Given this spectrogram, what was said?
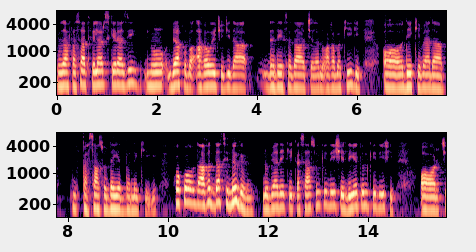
نو دا فساد فلارس کې راځي نو بیا خو به هغه وی چې دا د دې سزا چې نو هغه بکیږي او دې کې بیا دا قصاص او دیت به نه کیږي خو کو د هغه داسې نه ګڼي نو بیا دې کې قصاص هم کې دی شي دیت هم کې دی شي او چې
